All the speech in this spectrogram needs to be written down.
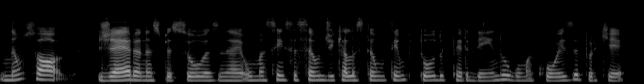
não só gera nas pessoas, né, uma sensação de que elas estão o tempo todo perdendo alguma coisa, porque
